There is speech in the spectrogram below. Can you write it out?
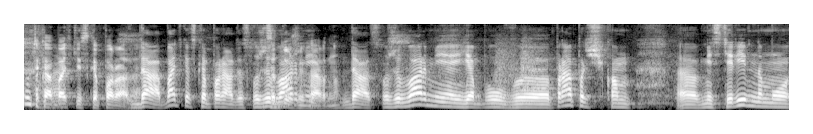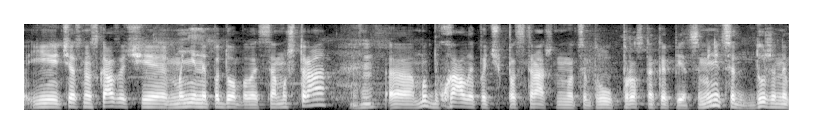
Ну, така батьківська порада. Да, батьківська порада. Служив Це в дуже гарно. Да, служив в армії. Я був е, прапорщиком е, в місті Рівному. І, чесно кажучи, мені не подобалась ця муштра. Е, Ми бухали по, страшному. Це був просто капець. Мені це дуже не,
